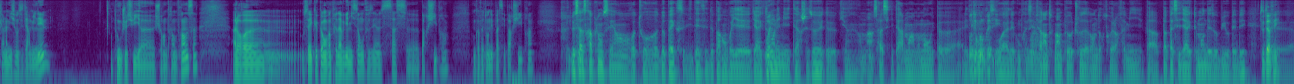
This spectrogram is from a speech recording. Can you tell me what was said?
quand la mission s'est terminée donc je suis je suis rentré en France alors, euh, vous savez que quand on rentrait d'Afghanistan, on faisait un SAS euh, par Chypre. Donc en fait, on est passé par Chypre. Le SAS, rappelons, c'est en retour d'OPEX. L'idée, c'est de ne pas renvoyer directement les militaires chez eux et de. Un SAS, littéralement, un moment où ils peuvent aller Pour décompresser. Ouais, décompresser, faire un, un, peu autre chose avant de retrouver leur famille et pas, pas passer directement des obus aux bébés. Tout à fait. Euh,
